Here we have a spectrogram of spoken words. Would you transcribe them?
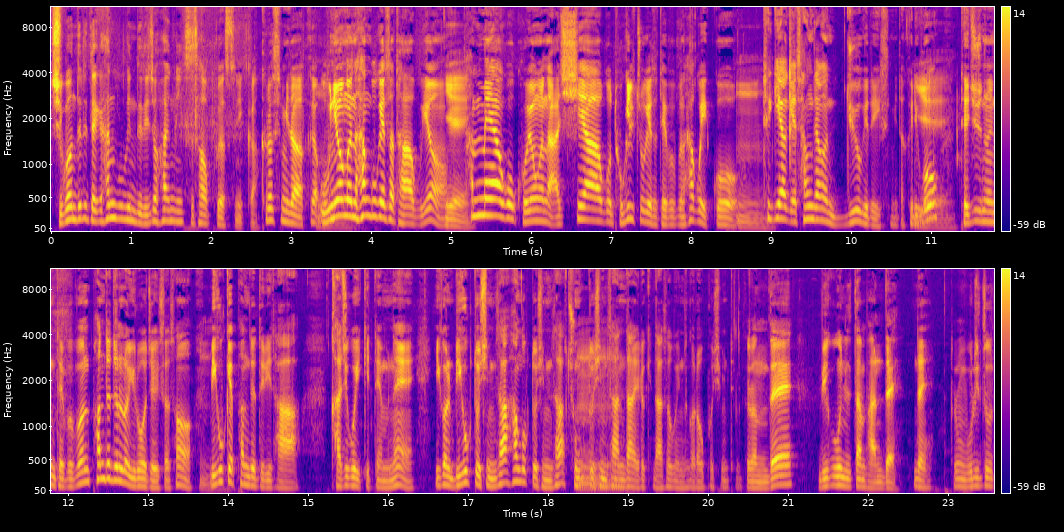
직원들이 되게 한국인들이죠. 하이닉스 사업부였으니까. 그렇습니다. 그러니까 운영은 한국에서 다 하고요. 예. 판매하고 고용은 아시아하고 독일 쪽에서 대부분 하고 있고 음. 특이하게 상장은 뉴욕에 돼 있습니다. 그리고 예. 음. 대주주는 대부분 펀드들로 이루어져 있어서 미국계 펀드들이 다 가지고 있기 때문에 이걸 미국도 심사, 한국도 심사, 중국도 음. 심사한다 이렇게 나서고 있는 거라고 보시면 됩니다. 그런데 미국은 일단 반대. 네. 그럼 우리도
